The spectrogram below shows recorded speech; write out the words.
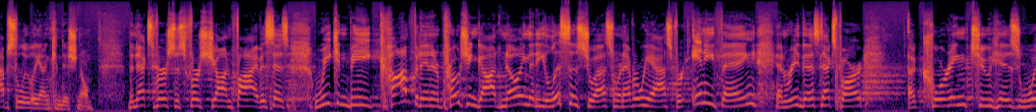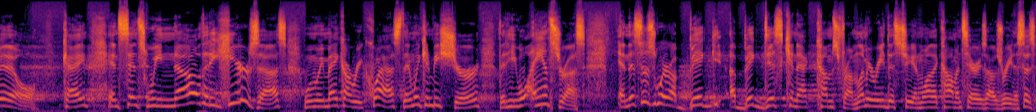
Absolutely unconditional. The next verse is 1 John 5. It says, We can be confident in approaching God knowing that He listens to us whenever we ask for anything. And read this next part according to his will. Okay? And since we know that he hears us when we make our request, then we can be sure that he will answer us. And this is where a big a big disconnect comes from. Let me read this to you in one of the commentaries I was reading. It says,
